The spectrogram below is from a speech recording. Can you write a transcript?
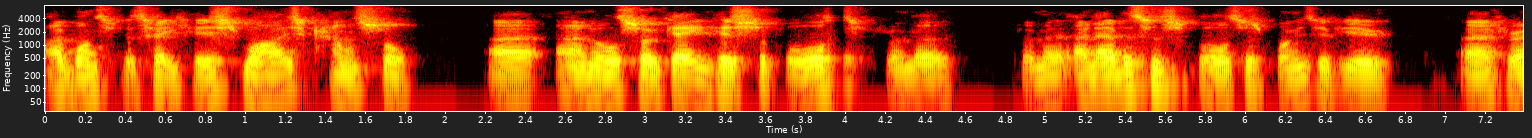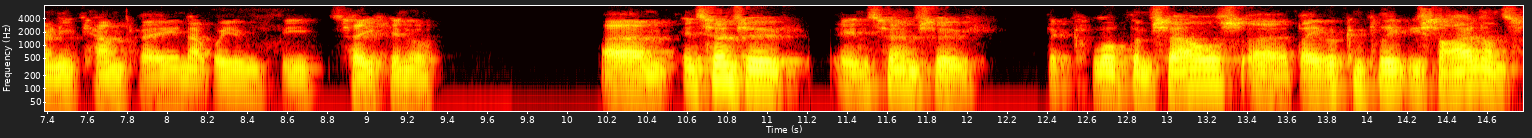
I wanted to take his wise counsel uh, and also gain his support from a from a, an Everton supporter's point of view uh, for any campaign that we would be taking up. Um, in terms of in terms of the club themselves, uh, they were completely silent,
